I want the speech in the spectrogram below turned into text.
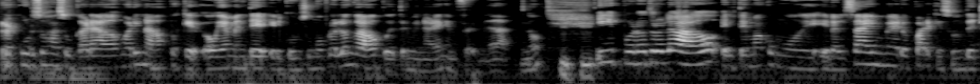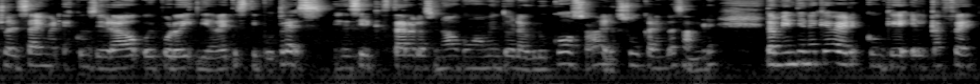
recursos azucarados o harinados, pues que obviamente el consumo prolongado puede terminar en enfermedad, ¿no? Uh -huh. Y por otro lado, el tema como de el Alzheimer o Parkinson, de hecho Alzheimer es considerado hoy por hoy diabetes tipo 3, es decir, que está relacionado con un aumento de la glucosa, el azúcar en la sangre, también tiene que ver con que el café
